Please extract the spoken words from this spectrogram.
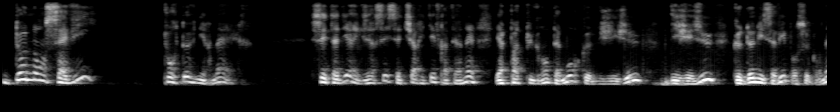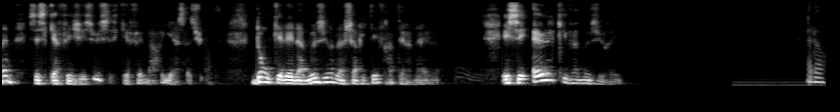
donnant sa vie pour devenir mère, c'est-à-dire exercer cette charité fraternelle. Il n'y a pas de plus grand amour que Jésus, dit Jésus, que donner sa vie pour ceux qu'on aime. C'est ce qu'a fait Jésus, c'est ce qu'a fait Marie à sa suite. Donc, elle est la mesure de la charité fraternelle. Et c'est elle qui va mesurer. Alors,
